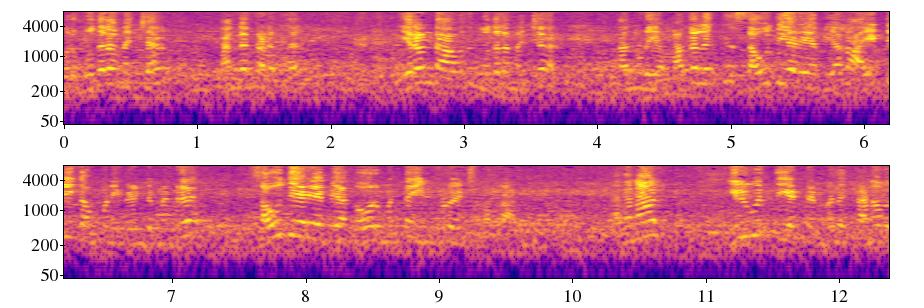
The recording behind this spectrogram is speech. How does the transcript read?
ஒரு முதலமைச்சர் தங்க கடத்தல் இரண்டாவது முதலமைச்சர் தன்னுடைய மகளுக்கு சவுதி அரேபியால ஐடி கம்பெனி வேண்டும் என்று சவுதி அரேபியா கவர்மெண்ட்டை இன்ஃபுளுன்ஸ் பண்றாங்க. அதனால் இருபத்தி எட்டு என்பது கனவு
